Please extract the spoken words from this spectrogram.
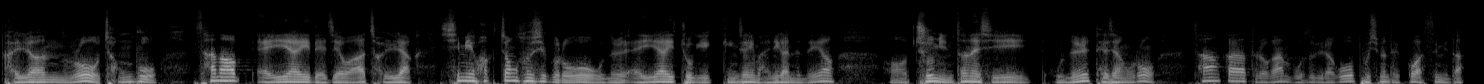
관련으로 정부 산업 AI 내재와 전략 심의 확정 소식으로 오늘 AI 쪽이 굉장히 많이 갔는데요. 어, 줌 인터넷이 오늘 대장으로 상한가 들어간 모습이라고 보시면 될 것 같습니다.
